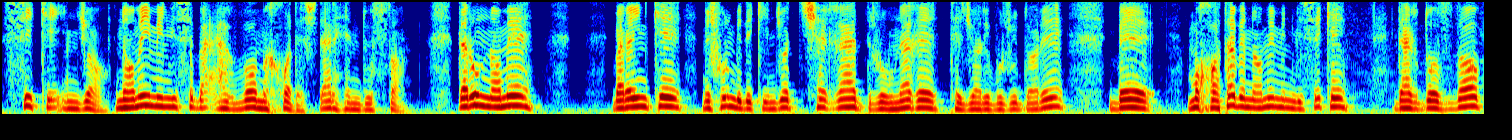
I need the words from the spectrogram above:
سیک اینجا. نامه می‌نویسه به اقوام خودش در هندوستان. در اون نامه برای اینکه نشون میده که اینجا چقدر رونق تجاری وجود داره به مخاطب نامه می‌نویسه که در دزداب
